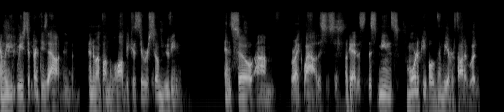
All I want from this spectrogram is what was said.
And we, we used to print these out and pin them up on the wall because they were so moving. And so um, we're like, wow, this is okay. This this means more to people than we ever thought it would.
